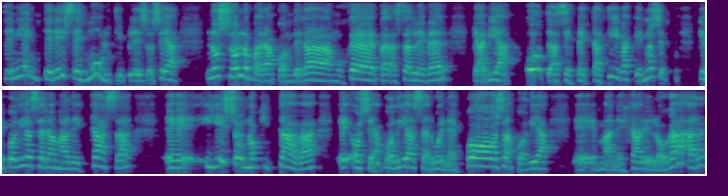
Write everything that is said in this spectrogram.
tenía intereses múltiples, o sea, no solo para ponderar a la mujer, para hacerle ver que había otras expectativas, que, no se, que podía ser ama de casa, eh, y eso no quitaba, eh, o sea, podía ser buena esposa, podía eh, manejar el hogar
